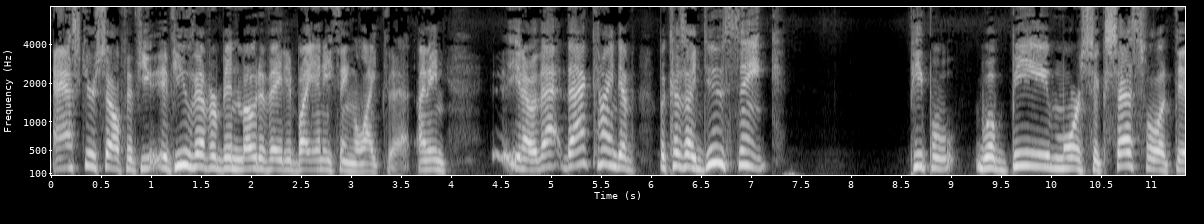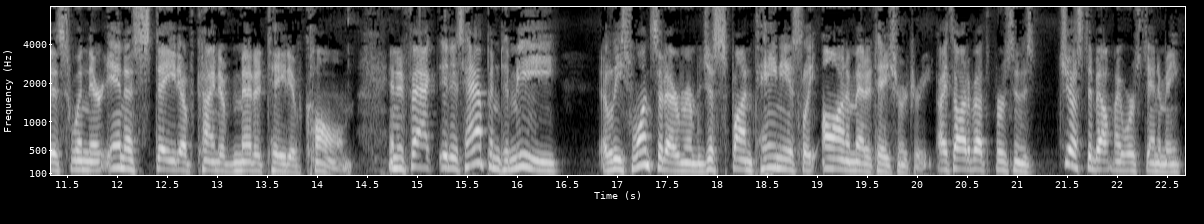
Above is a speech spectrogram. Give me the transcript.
ask yourself if you, if you've ever been motivated by anything like that. I mean, you know, that, that kind of, because I do think people will be more successful at this when they're in a state of kind of meditative calm. And in fact, it has happened to me at least once that I remember, just spontaneously on a meditation retreat. I thought about the person who's just about my worst enemy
